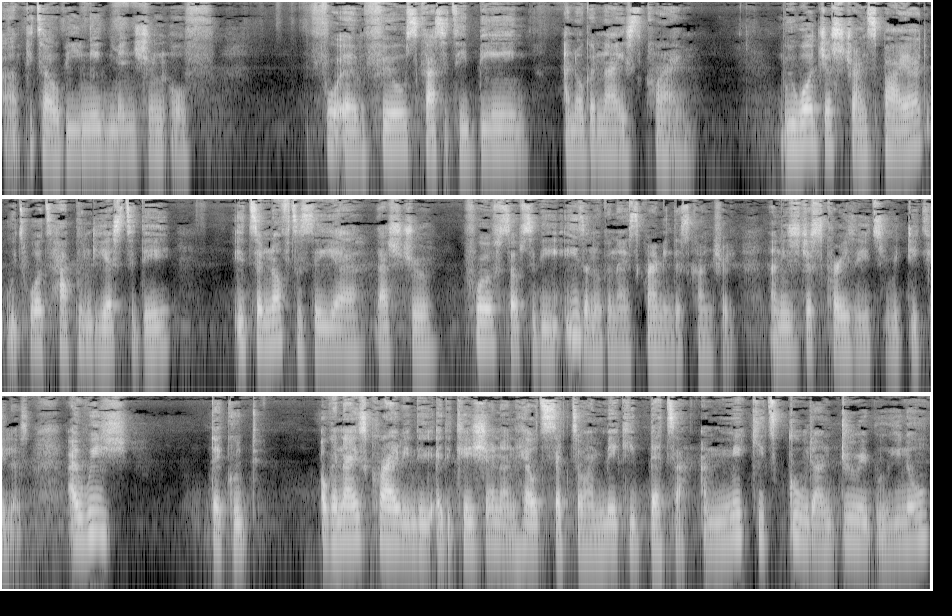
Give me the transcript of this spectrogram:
uh, Peter Obi, made mention of for um, fuel scarcity being an organized crime. With what just transpired, with what happened yesterday, it's enough to say, yeah, that's true. Fuel subsidy is an organized crime in this country. And it's just crazy. It's ridiculous. I wish they could organize crime in the education and health sector and make it better and make it good and durable, you know,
